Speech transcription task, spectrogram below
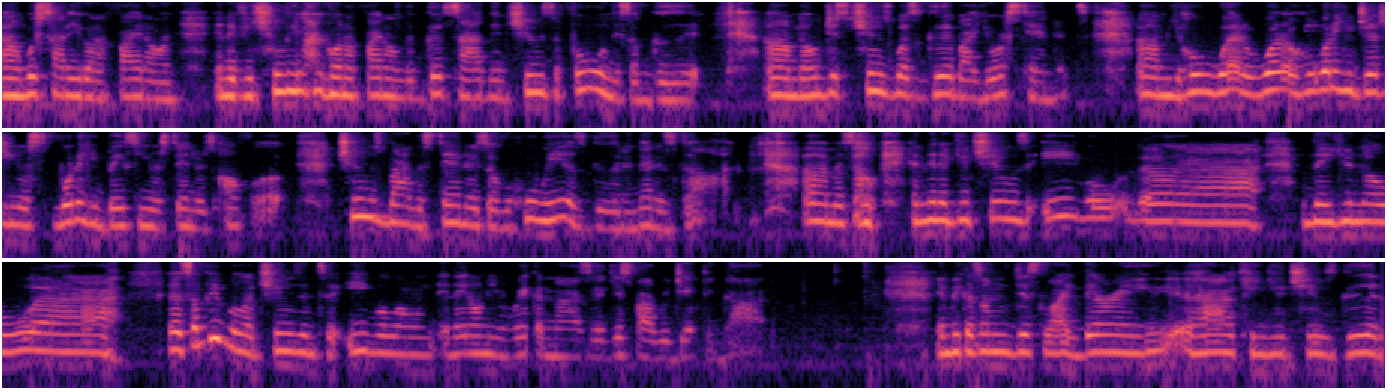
Um, which side are you going to fight on? And if you truly are going to fight on the good side, then choose the fullness of good. Um, don't just choose what's good by your standards. Um, you, what, what, what are you judging your, what are you basing your standards off of? Choose by the standards of who is good, and that is God. Um, and so, and then if you choose evil, uh, then you know, uh, some people are choosing to evil on, and they don't even recognize it just by rejecting God. And because I'm just like, there ain't, how can you choose good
